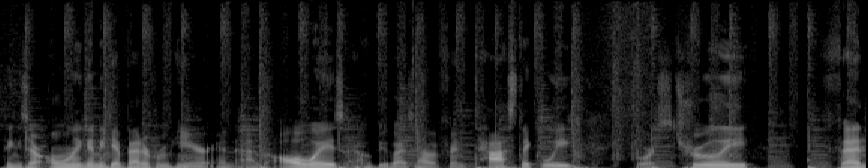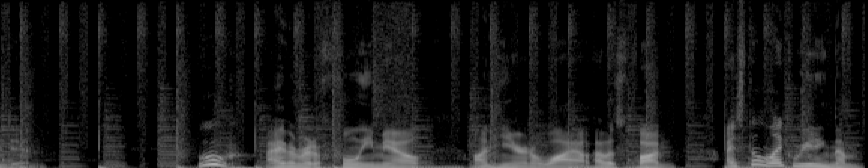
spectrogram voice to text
Things are only going to get better from here, and as always, I hope you guys have a fantastic week. Yours truly, Fendon. Whew, I haven't read a full email on here in a while. That was fun. I still like reading them.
